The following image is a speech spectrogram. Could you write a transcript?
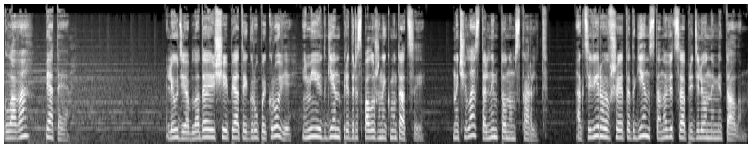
Глава пятая. Люди, обладающие пятой группой крови, имеют ген, предрасположенный к мутации. Начала стальным тоном Скарлетт. Активировавший этот ген становится определенным металлом.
